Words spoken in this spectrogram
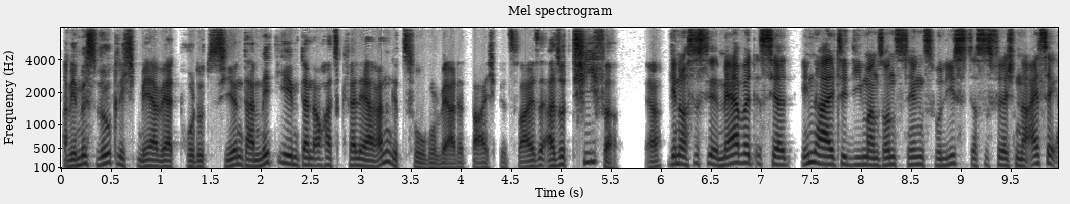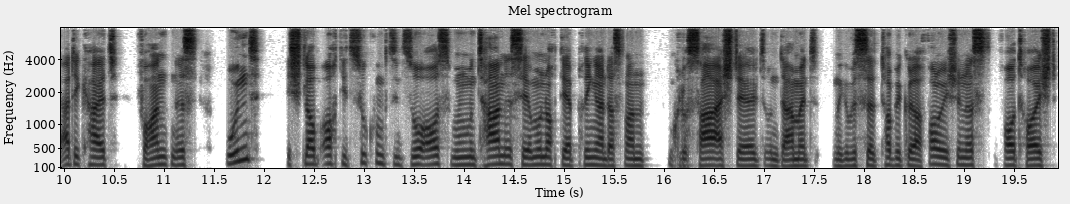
aber ihr müsst wirklich Mehrwert produzieren, damit ihr eben dann auch als Quelle herangezogen werdet beispielsweise, also tiefer. Ja. Genau, es ist der Mehrwert ist ja Inhalte, die man sonst nirgendwo liest, dass es vielleicht eine Einzigartigkeit vorhanden ist und ich glaube auch, die Zukunft sieht so aus. Momentan ist ja immer noch der Bringer, dass man ein Glossar erstellt und damit eine gewisse Topical Authority vortäuscht.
